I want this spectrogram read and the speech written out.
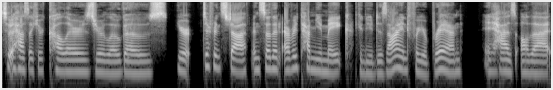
so it has like your colors, your logos, your different stuff. And so then every time you make a new design for your brand, it has all that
